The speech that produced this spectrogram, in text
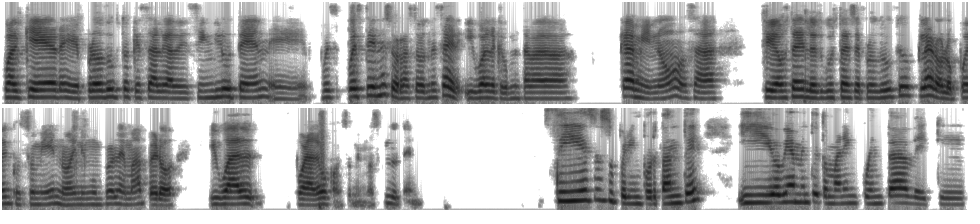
cualquier eh, producto que salga de sin gluten eh, pues pues tiene su razón de ser igual lo que comentaba Cami no o sea si a ustedes les gusta ese producto claro lo pueden consumir no hay ningún problema pero igual por algo consumimos gluten. Sí eso es súper importante y obviamente tomar en cuenta de que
